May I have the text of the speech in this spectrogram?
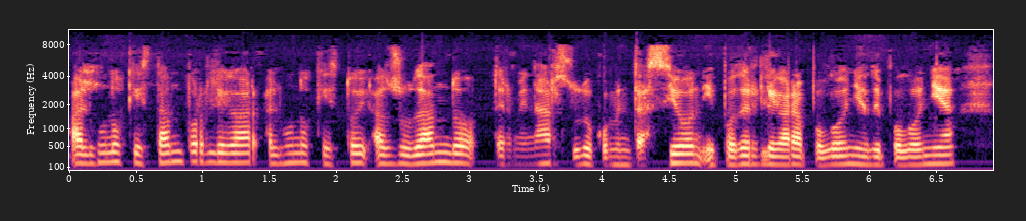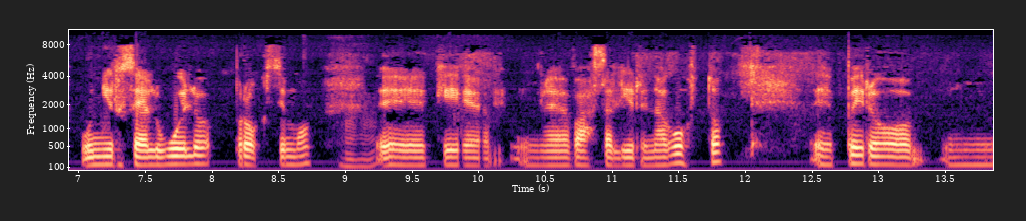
algunos que están por llegar, algunos que estoy ayudando a terminar su documentación y poder llegar a Polonia, de Polonia unirse al vuelo próximo que va a salir en agosto. pero mm,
